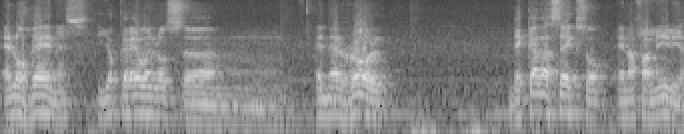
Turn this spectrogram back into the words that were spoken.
en los genes y yo creo en los um, en el rol de cada sexo en la familia.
